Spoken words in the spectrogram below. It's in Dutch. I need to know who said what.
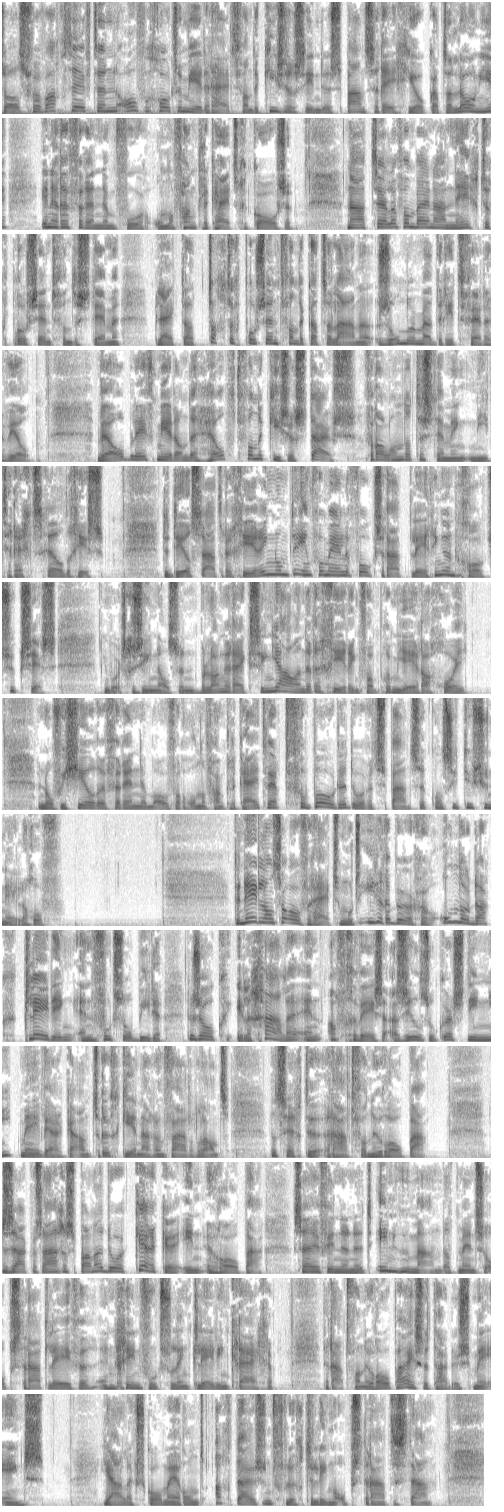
Speaker 1: Zoals verwacht heeft een overgrote meerderheid van de kiezers in de Spaanse regio Catalonië in een referendum voor onafhankelijkheid gekozen. Na tellen van bijna 90% van de stemmen blijkt dat 80% van de Catalanen zonder Madrid verder wil. Wel bleef meer dan de helft van de kiezers thuis, vooral omdat de stemming niet rechtsgeldig is. De deelstaatregering noemt de informele volksraadpleging een groot succes. Die wordt gezien als een belangrijk signaal aan de regering van premier Rajoy. Een officieel referendum over onafhankelijkheid werd verboden door het Spaanse constitutionele hof. De Nederlandse overheid moet iedere burger onderdak, kleding en voedsel bieden. Dus ook illegale en afgewezen asielzoekers die niet meewerken aan terugkeer naar hun vaderland. Dat zegt de Raad van Europa. De zaak was aangespannen door kerken in Europa. Zij vinden het inhumaan dat mensen op straat leven en geen voedsel en kleding krijgen. De Raad van Europa is het daar dus mee eens. Jaarlijks komen er rond 8000 vluchtelingen op straat te staan.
